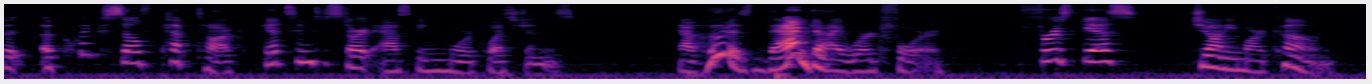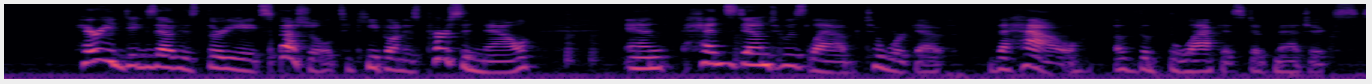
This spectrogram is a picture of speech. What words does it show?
But a quick self pep talk gets him to start asking more questions. Now, who does that guy work for? First guess Johnny Marcone. Harry digs out his 38 special to keep on his person now and heads down to his lab to work out the how of the blackest of magics.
